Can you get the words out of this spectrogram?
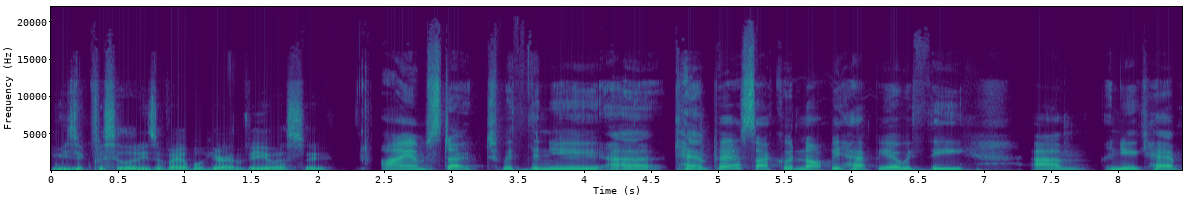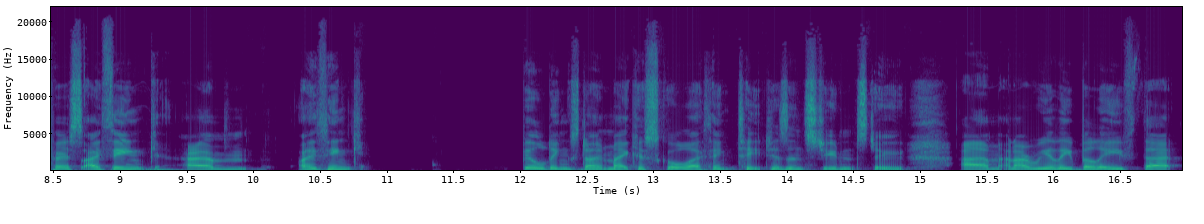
music facilities available here at VUSC? I am stoked with the new uh, campus. I could not be happier with the um, new campus. I think um, I think buildings don't make a school. I think teachers and students do, um, and I really believe that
